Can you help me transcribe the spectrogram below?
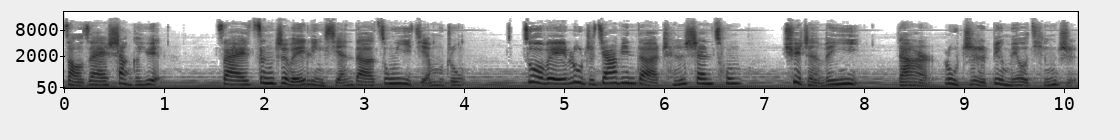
早在上个月。在曾志伟领衔的综艺节目中，作为录制嘉宾的陈山聪确诊瘟疫，然而录制并没有停止。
